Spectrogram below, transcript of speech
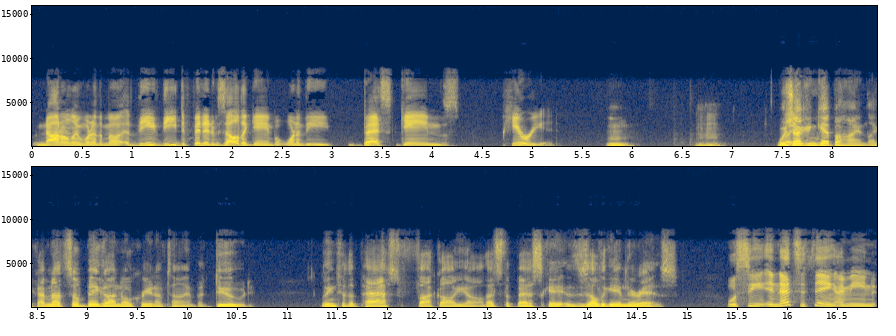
not only one of the most the the definitive Zelda game, but one of the best games. Period. Mm. Mhm. Which Like- I can get behind. Like I'm not so big on Ocarina of Time, but dude, Link to the Past, fuck all y'all. That's the best ga- Zelda game there is. Well, see, and that's the thing. I mean,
